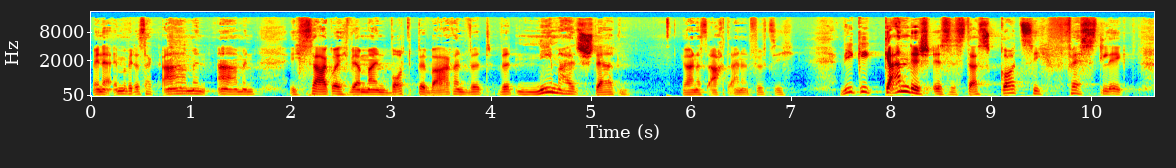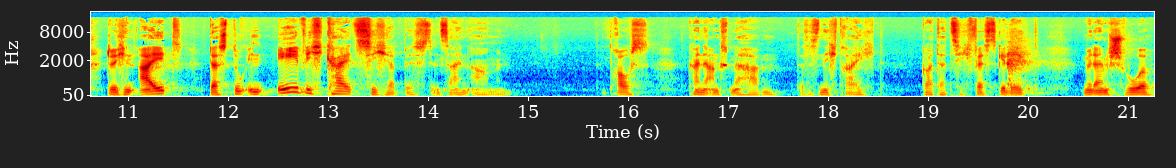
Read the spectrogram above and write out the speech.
wenn er immer wieder sagt: Amen, Amen. Ich sage euch, wer mein Wort bewahren wird, wird niemals sterben. Johannes 8, 51. Wie gigantisch ist es, dass Gott sich festlegt durch ein Eid, dass du in Ewigkeit sicher bist in seinen Armen. Du brauchst keine Angst mehr haben, dass es nicht reicht. Gott hat sich festgelegt, mit einem Schwur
